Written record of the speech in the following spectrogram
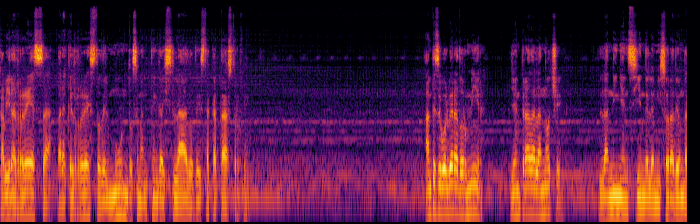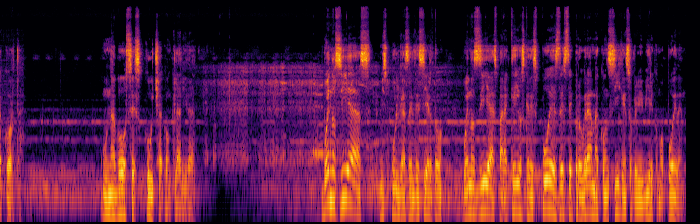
Javiera reza para que el resto del mundo se mantenga aislado de esta catástrofe. Antes de volver a dormir, ya entrada la noche, la niña enciende la emisora de onda corta. Una voz se escucha con claridad. Buenos días, mis pulgas del desierto. Buenos días para aquellos que después de este programa consiguen sobrevivir como pueden.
